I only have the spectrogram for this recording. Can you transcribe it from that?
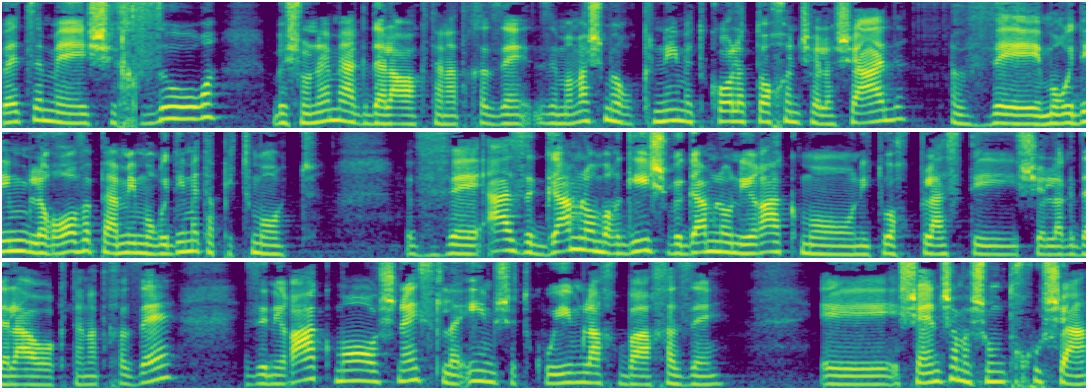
בעצם אה, שחזור, בשונה מהגדלה או הקטנת חזה, זה ממש מרוקנים את כל התוכן של השד, ומורידים, לרוב הפעמים מורידים את הפטמות. ואז זה גם לא מרגיש וגם לא נראה כמו ניתוח פלסטי של הגדלה או הקטנת חזה. זה נראה כמו שני סלעים שתקועים לך בחזה, אה, שאין שם שום תחושה.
